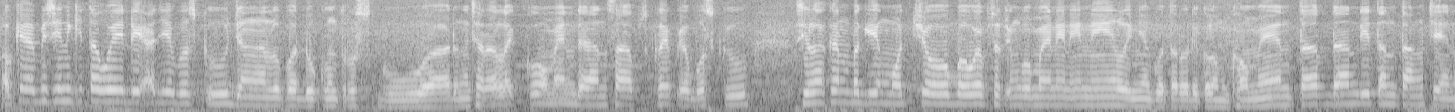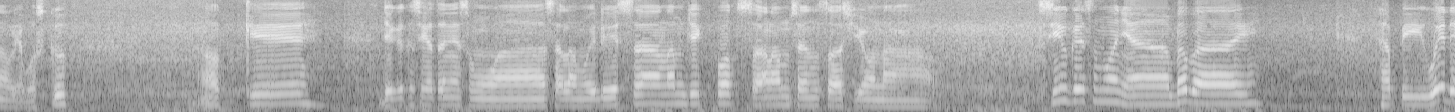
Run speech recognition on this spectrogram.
Oke habis ini kita WD aja bosku. Jangan lupa dukung terus gua Dengan cara like, komen, dan subscribe ya bosku. Silahkan bagi yang mau coba website yang gue mainin ini Linknya gue taruh di kolom komentar Dan di tentang channel ya bosku. Oke jaga kesehatannya semua. Salam WD salam jackpot salam sensasional. See you guys semuanya. Bye bye happy WD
